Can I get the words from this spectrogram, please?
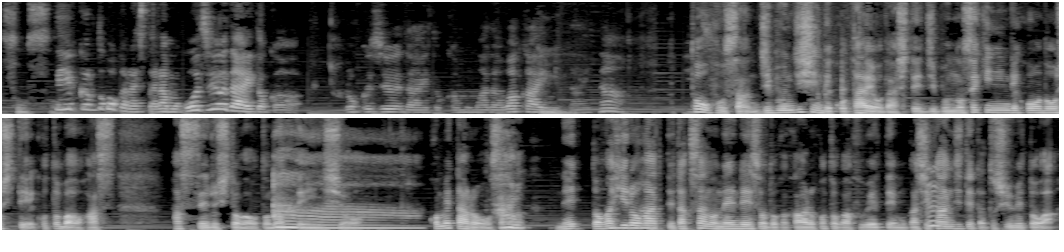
っそうそうて。いうとこからしたら、もう50代とか、60代とかもまだ若いみたいな。豆腐さん、自分自身で答えを出して、自分の責任で行動して、言葉を発発せる人が大人って印象。あ米太郎さん、はいネットが広がってたくさんの年齢層と関わることが増えて、昔感じてた年上とは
